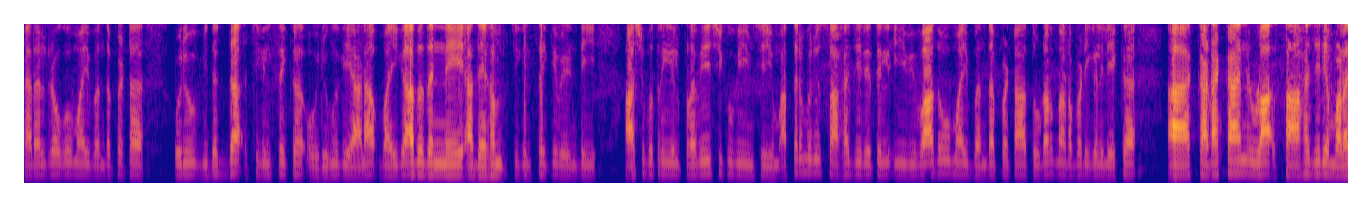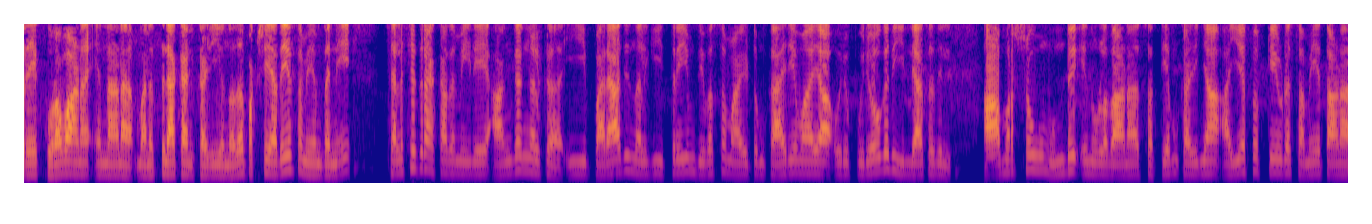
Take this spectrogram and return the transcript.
കരൽ രോഗവുമായി ബന്ധപ്പെട്ട് ഒരു വിദഗ്ധ ചികിത്സയ്ക്ക് ഒരുങ്ങുകയാണ്. വൈകാതെ തന്നെ അദ്ദേഹം ചികിത്സയ്ക്ക് വേണ്ടി ആശുപത്രിയിൽ പ്രവേശിക്കുകയും ചെയ്യും. അത്തരമൊരു സാഹചര്യത്തിൽ ഈ വിവാദവുമായി ബന്ധപ്പെട്ട തുടർ നടപടികളിലേക്ക് കടക്കാനുള്ള സാഹചര്യം വളരെ കുറവാണ് എന്നാണ് മനസ്സിലാക്കാൻ കഴിയുന്നത്. പക്ഷേ അതേസമയം തന്നെ ചലച്ചിത്ര അക്കാദമിയിലെ അംഗങ്ങൾക്ക് ഈ പരാതി നൽകി ഇത്രയും ദിവസമായിട്ടും കാര്യമായ ഒരു പുരോഗതി ഇല്ലാത്തതിൽ ആമർഷവും ഉണ്ട് എന്നുള്ളതാണ് സത്യം. കഴിഞ്ഞ ഐ എഫ് എഫ് കെയുടെ സമയത്താണ്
